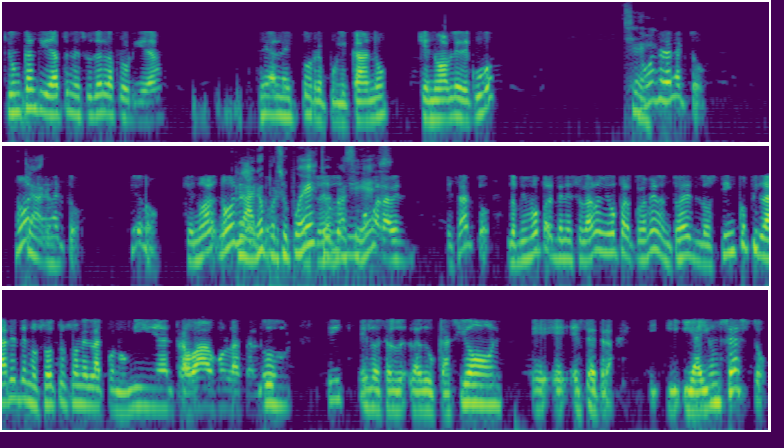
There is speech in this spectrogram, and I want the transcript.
que un candidato en el sur de la Florida sea electo republicano que no hable de Cuba? No va a ser electo. No va a ser electo. ¿Sí o no? Que no, no claro, por supuesto, así es. Exacto, lo mismo para el venezolano, lo mismo para el colombiano. Entonces, los cinco pilares de nosotros son la economía, el trabajo, la salud, ¿sí? la, educación, eh, etcétera. Y, y, hay un sexto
